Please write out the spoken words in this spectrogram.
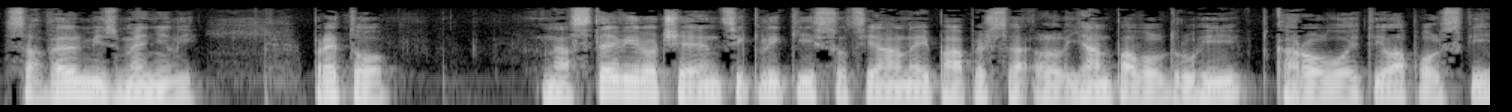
sa veľmi zmenili. Preto Na sté výročie encykliky sociálnej pápež Jan Pavol II, Karol Vojtila, polský,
